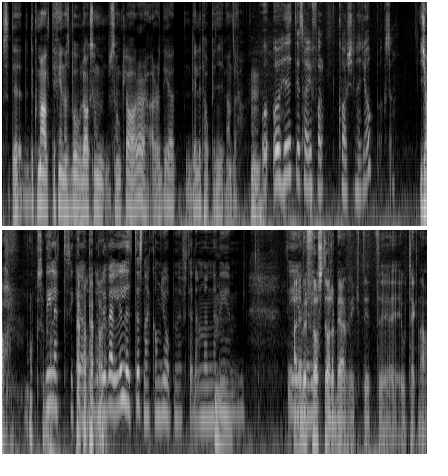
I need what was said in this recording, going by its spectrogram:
Så det, det kommer alltid finnas bolag som, som klarar det här. Och det, det är lite hoppingivande. Mm. och, och hittills har ju folk kvar sina jobb också. Ja, också Det är bra. lätt tycker Peppar, jag. peppar. Det blir väldigt lite snack om jobb nu för tiden. Men Mm. det, det är, ja, det är väl först då det blir riktigt eh, otäckt när,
